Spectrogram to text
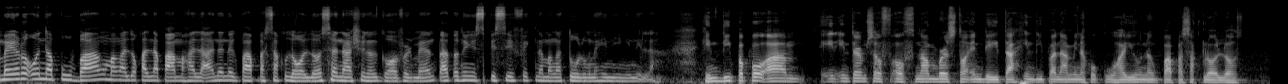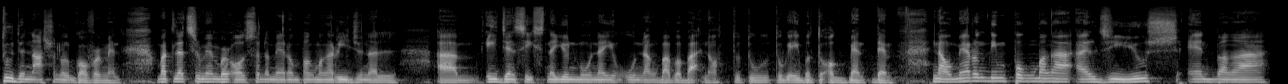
mayroon na po bang mga lokal na pamahalaan na nagpapasaklolo sa national government? At ano yung specific na mga tulong na hiningi nila? Hindi pa po um, in, in terms of of numbers no and data, hindi pa namin nakukuha yung nagpapasaklolo to the national government. But let's remember also na meron pang mga regional um, agencies na yun muna yung unang bababa no to, to to be able to augment them. Now, meron din pong mga LGUs and mga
